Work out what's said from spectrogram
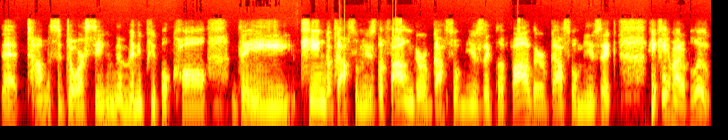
that Thomas Dorsey, whom many people call the king of gospel music, the founder of gospel music, the father of gospel music, he came out of blues.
